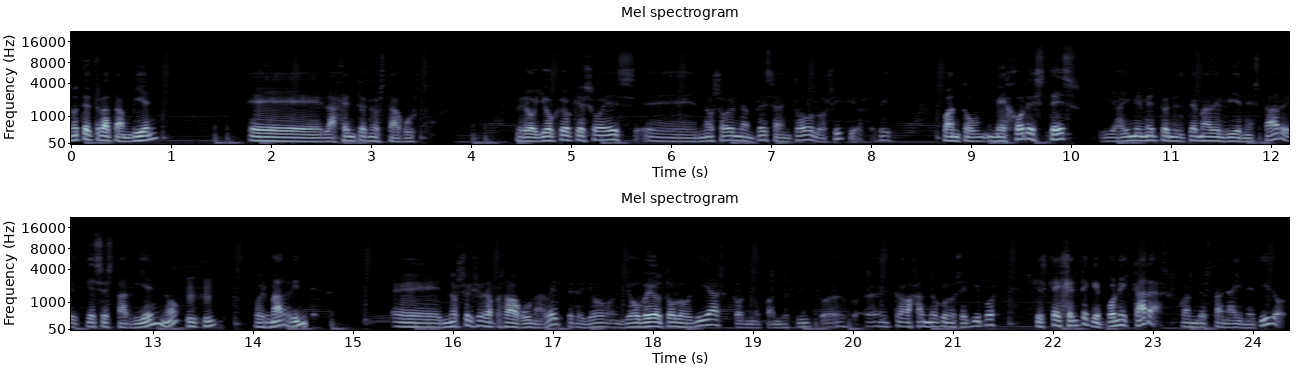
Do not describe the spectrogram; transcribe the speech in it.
no te tratan bien, eh, la gente no está a gusto. Pero yo creo que eso es eh, no solo en la empresa, en todos los sitios. Es decir, cuanto mejor estés, y ahí me meto en el tema del bienestar, eh, que es estar bien, ¿no? Pues más rindes. no sé si os ha pasado alguna vez, pero yo, yo veo todos los días cuando, cuando estoy trabajando con los equipos que es que hay gente que pone caras cuando están ahí metidos.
